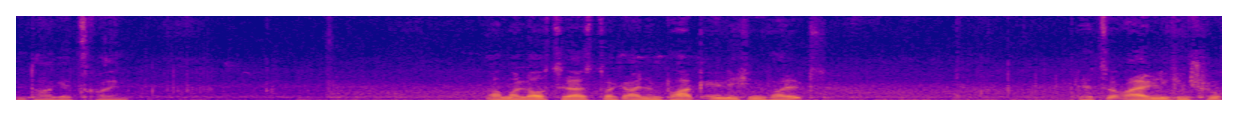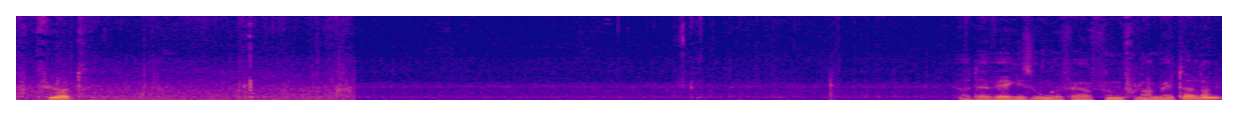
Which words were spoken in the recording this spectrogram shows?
Und da geht's rein. Ja, man läuft zuerst durch einen parkähnlichen Wald, der zur eigentlichen Schlucht führt. Der Weg ist ungefähr 500 Meter lang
